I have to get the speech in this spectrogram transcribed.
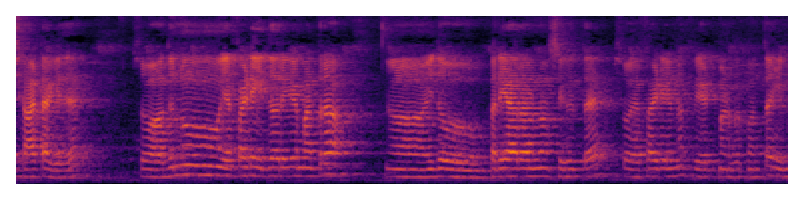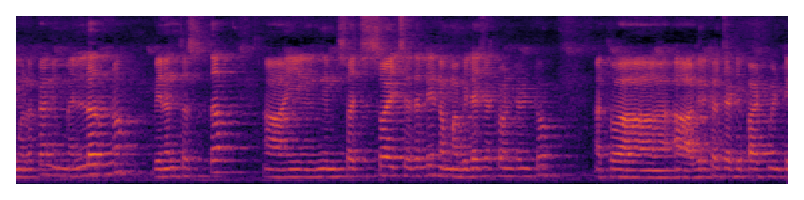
ಸ್ಟಾರ್ಟ್ ಆಗಿದೆ. ಸೊ ಅದನ್ನು ಎಫ್ ಐ ಡಿ ಇದ್ದವರಿಗೆ ಮಾತ್ರ ಇದು ಪರಿಹಾರನೂ ಸಿಗುತ್ತೆ. ಸೊ ಎಫ್ ಐ ಡಿಯನ್ನು ಕ್ರಿಯೇಟ್ ಮಾಡಬೇಕು ಅಂತ ಈ ಮೂಲಕ ನಿಮ್ಮೆಲ್ಲರನ್ನು ವಿನಂತಿಸುತ್ತಾ ಈ ನಿಮ್ಮ ಸ್ವಚ್ಛ ಸ್ವಚ್ಛದಲ್ಲಿ ನಮ್ಮ ವಿಲೇಜ್ ಅಕೌಂಟೆಂಟು ಅಥವಾ ಅಗ್ರಿಕಲ್ಚರ್ ಡಿಪಾರ್ಟ್ಮೆಂಟ್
